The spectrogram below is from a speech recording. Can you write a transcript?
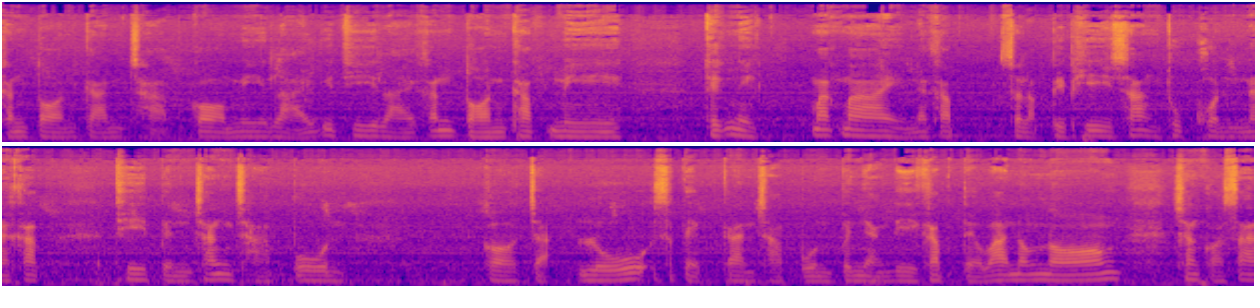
ขั้นตอนการฉาบก็มีหลายวิธีหลายขั้นตอนครับ มีเทคนิคมากมายนะครับสำหรับพี่ๆช่างทุกคนนะครับ ที่เป็นช่างฉาบปูน ก็จะรู้สเต็ปการฉาบปูนเป็นอย่างดีครับ แต่ว่าน้องๆ ช่างก่อสร้าง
